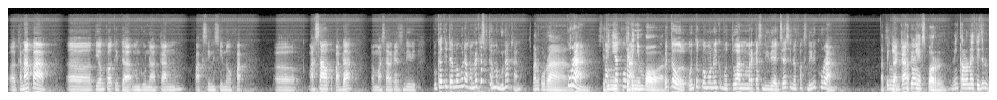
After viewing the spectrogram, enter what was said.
eh, kenapa eh, Tiongkok tidak menggunakan vaksin Sinovac eh, massal kepada eh, masyarakat sendiri. Bukan tidak menggunakan, mereka sudah menggunakan. Cuman kurang. Kurang. Jadi, kurang. jadi ngimpor. Betul, untuk memenuhi kebutuhan mereka sendiri aja Sinovac sendiri kurang. Tapi Sedangkan tapi ngekspor. Ini kalau netizen,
